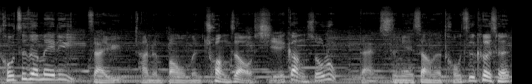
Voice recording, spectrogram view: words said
投资的魅力在于它能帮我们创造斜杠收入，但市面上的投资课程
